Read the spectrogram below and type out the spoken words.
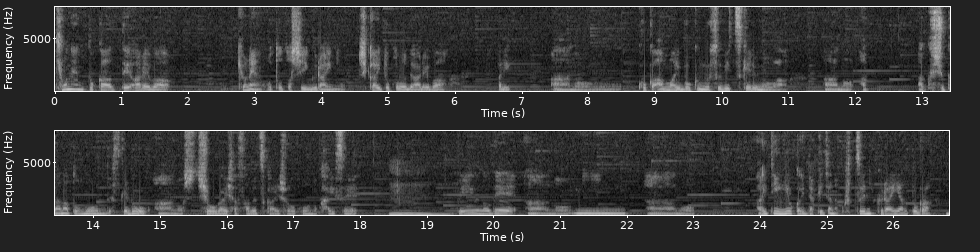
去年とかであれば、去年、一昨年ぐらいの近いところであれば、やっぱり、あの、ここあんまり僕結びつけるのは、あの、あ握手かなと思うんですけど、あの、障害者差別解消法の改正うん。っていうので、あの、みん、あの、IT 業界だけじゃなく、普通にクライアントがう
